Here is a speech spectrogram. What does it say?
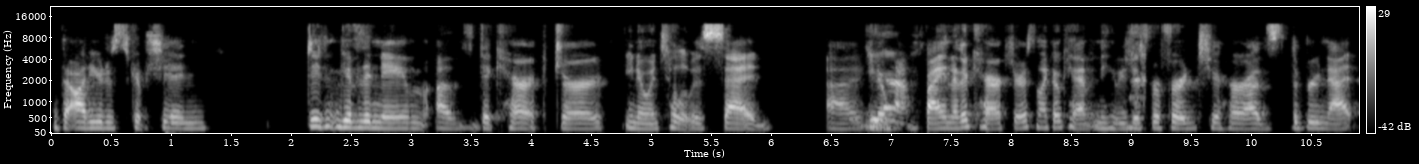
the audio description didn't give the name of the character, you know, until it was said, uh, you yeah. know, by another character. So I'm like, okay, and he was just referred to her as the brunette.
